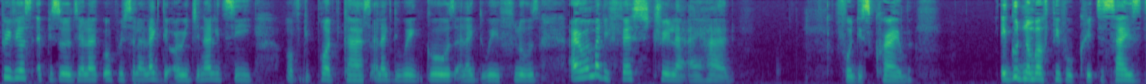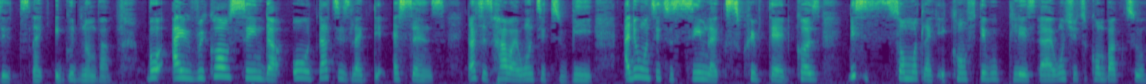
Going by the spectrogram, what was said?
previous episodes, they're like, Oh, Priscilla, I like the originality of the podcast. I like the way it goes. I like the way it flows. I remember the first trailer I had for Describe a good number of people criticized it, like a good number. But I recall saying that, oh, that is like the essence. That is how I want it to be. I didn't want it to seem like scripted because this is somewhat like a comfortable place that I want you to come back to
